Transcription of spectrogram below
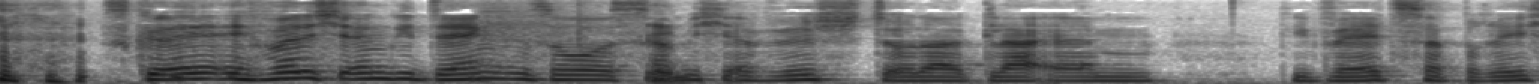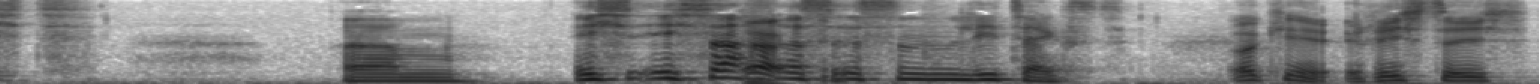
ich würde ich irgendwie denken, so, es hat mich erwischt oder ähm, die Welt zerbricht. Ähm, ich, ich sag, ja. es ist ein Liedtext. Okay, richtig.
